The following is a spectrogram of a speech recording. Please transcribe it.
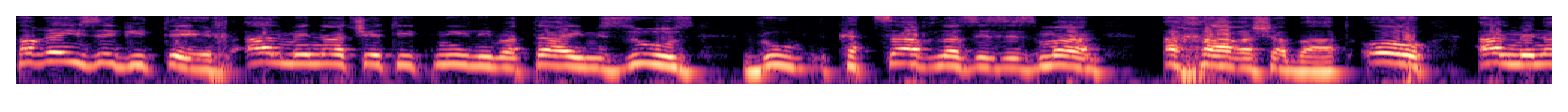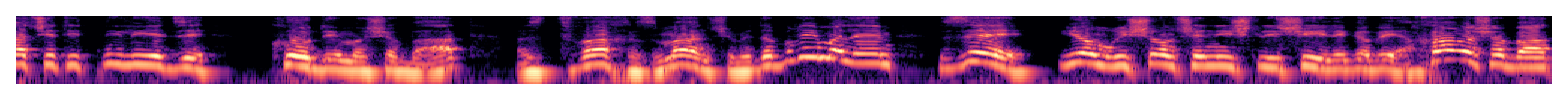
הרי זה גיתך, על מנת שתתני לי 200 זוז, והוא קצב לזה זה זמן אחר השבת, או על מנת שתתני לי את זה קודם השבת, אז טווח הזמן שמדברים עליהם זה יום ראשון, שני, שלישי לגבי אחר השבת,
